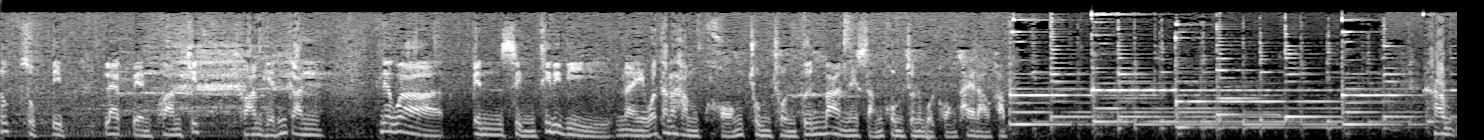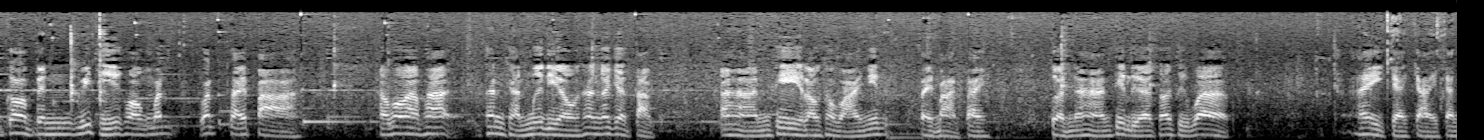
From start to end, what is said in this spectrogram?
ทุกข์สุขดิบ แลกเปลี่ยนความคิดความเห็นกัน เรียกว่าเป็นสิ่งที่ดีๆ ในวัฒนธรรมของชุมชนพื้นบ้านในสังคมชนบทของไทยเราครับ ครับก็เป็นวิถีของวัดวัดสายป่า ครับเพราะว่าพระท่านฉันมือเดียว ท่านก็จะตักอาหารที่เราถวายนี้ใส่บาตรไป ส่วนอาหารที่เหลือก็ถือว่าให้แจกจ่ายกัน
